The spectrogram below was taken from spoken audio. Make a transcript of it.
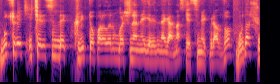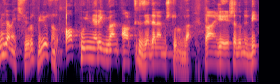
bu süreç içerisinde kripto paraların başına ne gelir ne gelmez kestirmek biraz zor. Burada şunu demek istiyoruz. Biliyorsunuz altcoin'lere güven artık zedelenmiş durumda. Daha önce yaşadığımız bir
